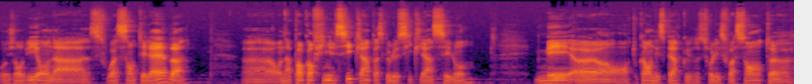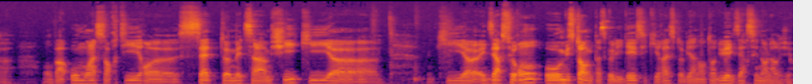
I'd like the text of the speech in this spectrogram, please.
Aujourd'hui, on a 60 élèves. Euh, on n'a pas encore fini le cycle hein, parce que le cycle est assez long. Mais euh, en tout cas, on espère que sur les 60, euh, on va au moins sortir 7 médecins Amchi qui, qui exerceront au Mustang. Parce que l'idée, c'est qu'ils restent bien entendu exercés dans la région.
